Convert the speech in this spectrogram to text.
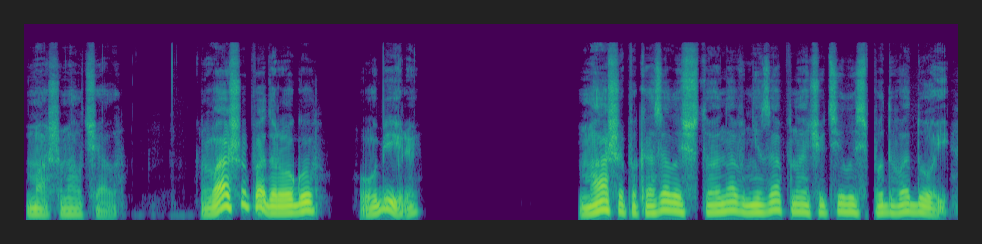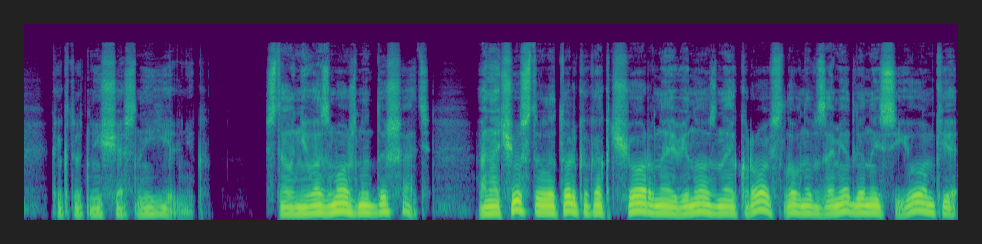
Маша молчала. «Вашу подругу убили». Маше показалось, что она внезапно очутилась под водой, как тот несчастный ельник. Стало невозможно дышать. Она чувствовала только, как черная венозная кровь, словно в замедленной съемке,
